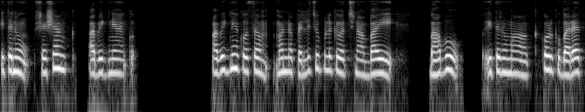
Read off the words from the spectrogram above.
ఇతను శశాంక్ అభిజ్ఞ అభిజ్ఞ కోసం మొన్న పెళ్ళి చూపులకి వచ్చిన అబ్బాయి. బాబు ఇతను మా అక్క కొడుకు భరత్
